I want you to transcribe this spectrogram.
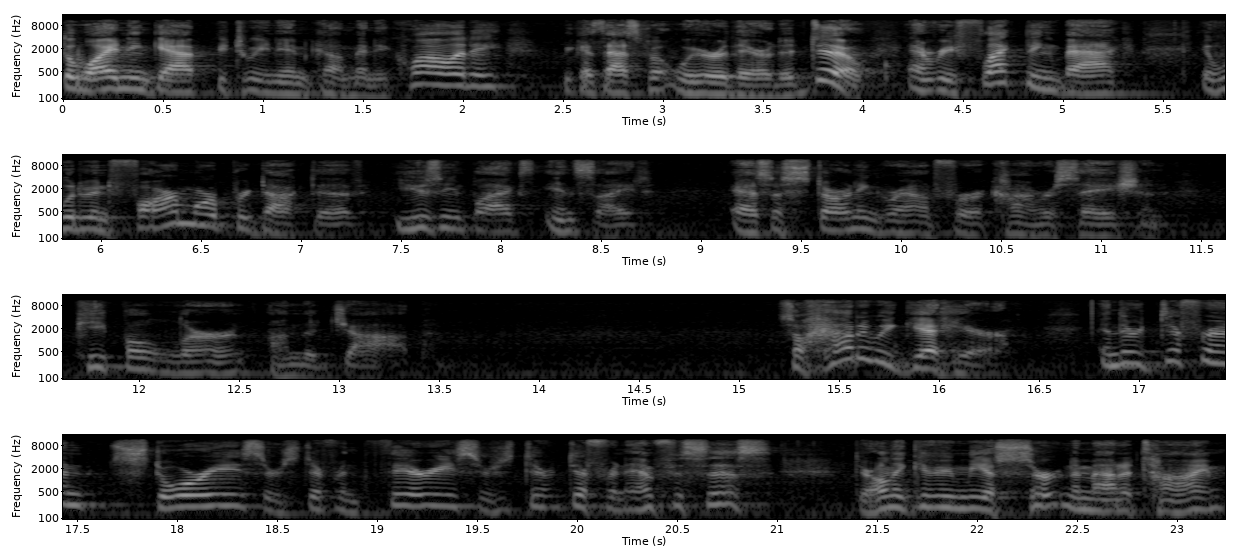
the widening gap between income and equality, because that's what we were there to do. And reflecting back, it would have been far more productive using Black's insight as a starting ground for a conversation. People learn on the job. So how do we get here? And there are different stories, there's different theories, there's di different emphasis. They're only giving me a certain amount of time.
